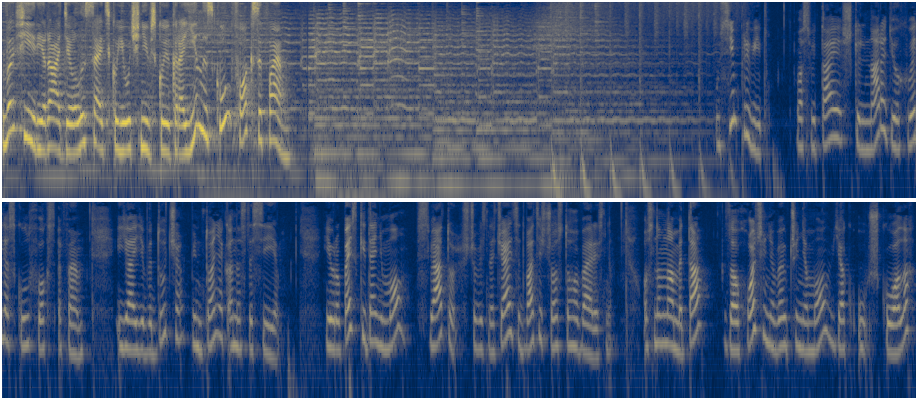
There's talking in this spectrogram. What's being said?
В ефірі радіо Лисецької учнівської країни School Fox FM. Усім привіт! Вас вітає шкільна радіохвиля School Fox FM і я її ведуча Бінтоняк Анастасія. Європейський день мов свято, що відзначається 26 вересня. Основна мета заохочення вивчення мов як у школах,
